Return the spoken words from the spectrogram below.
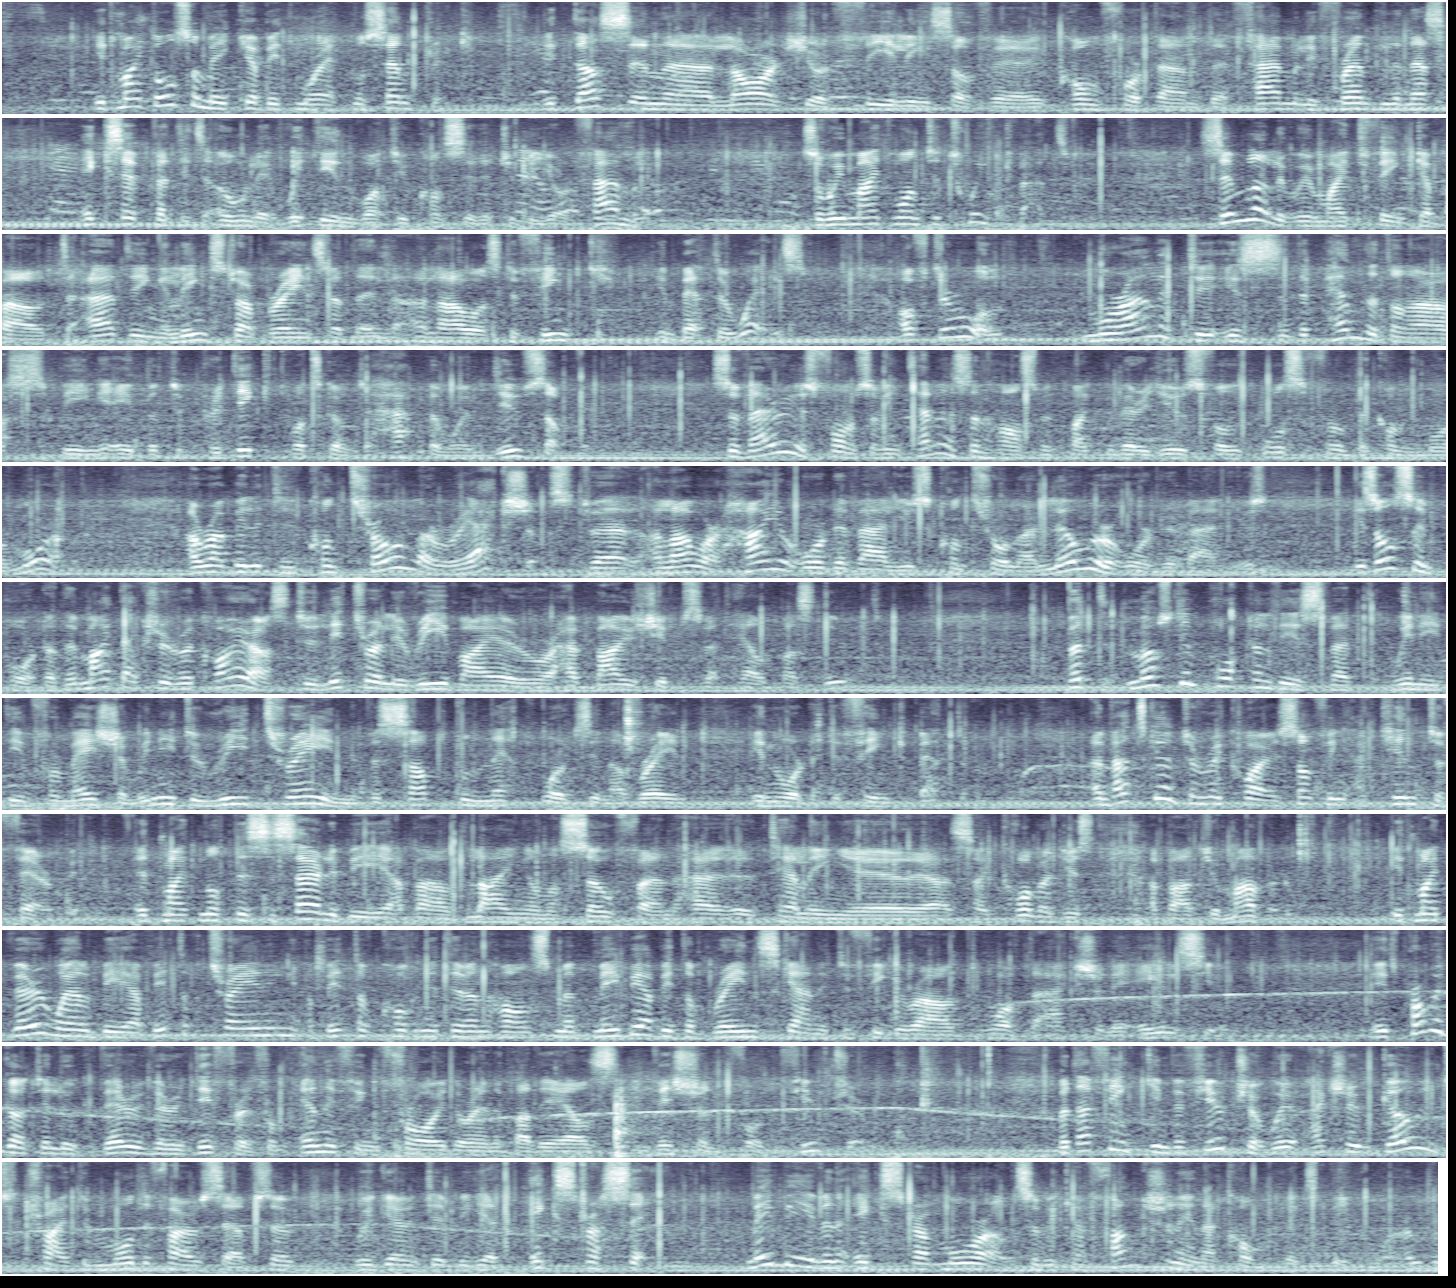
It might also make you a bit more ethnocentric. It does enlarge your feelings of uh, comfort and uh, family friendliness, except that it's only within what you consider to be your family. So we might want to tweak that. Similarly, we might think about adding links to our brains that allow us to think in better ways. After all, morality is dependent on us being able to predict what's going to happen when we do something. So various forms of intelligence enhancement might be very useful also for becoming more moral. Our ability to control our reactions, to allow our higher order values control our lower order values, is also important. It might actually require us to literally rewire or have biochips that help us do it. But most importantly is that we need information. We need to retrain the subtle networks in our brain in order to think better. And that's going to require something akin to therapy. It might not necessarily be about lying on a sofa and telling uh, a psychologist about your mother. It might very well be a bit of training, a bit of cognitive enhancement, maybe a bit of brain scanning to figure out what actually ails you. It's probably going to look very, very different from anything Freud or anybody else envisioned for the future. But I think in the future we're actually going to try to modify ourselves so we're going to be get extra sane maybe even extra moral so we can function in a complex big world.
